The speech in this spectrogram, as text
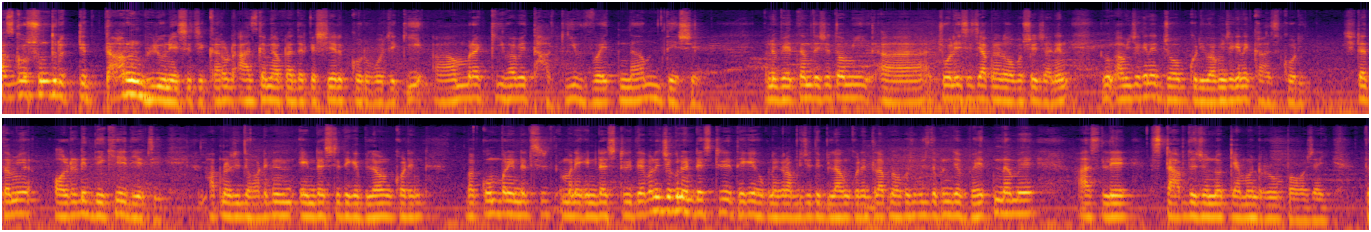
আজকেও সুন্দর একটি দারুণ ভিডিও নিয়ে এসেছি। কারণ আজকে আমি আপনাদেরকে শেয়ার করব যে কি আমরা কীভাবে থাকি ভিয়েতনাম দেশে। মানে ভিয়েতনাম দেশে তো আমি চলে এসেছি, আপনারা অবশ্যই জানেন। এবং আমি যেখানে জব করি বা আমি যেখানে কাজ করি, সেটা তো আমি অলরেডি দেখিয়ে দিয়েছি। আপনারা যদি হোটেল ইন্ডাস্ট্রি থেকে বিলং করেন বা কোম্পানি ইন্ডাস্ট্রি মানে ইন্ডাস্ট্রিতে মানে যে কোনো ইন্ডাস্ট্রি থেকে হোক না কেন, আপনি যদি বিলং করেন, তাহলে আপনি অবশ্যই বুঝতে পারেন যে ভিয়েতনামে আসলে স্টাফদের জন্য কেমন রুম পাওয়া যায়। তো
